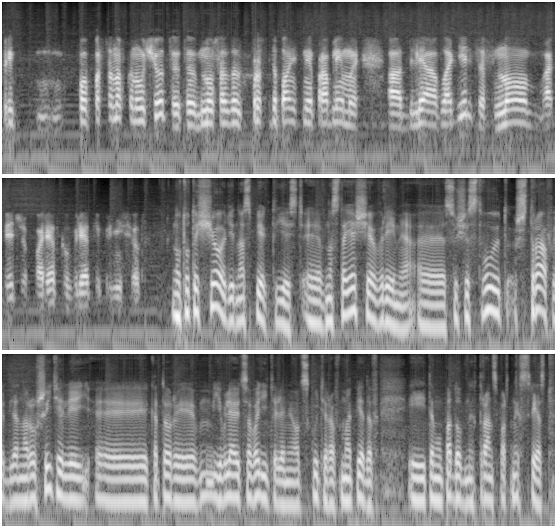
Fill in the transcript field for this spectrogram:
при постановка на учет, это ну, создаст просто дополнительные проблемы а, для владельцев, но, опять же, порядка вряд ли принесет. Но тут еще один аспект есть. Э, в настоящее время э, существуют штрафы для нарушителей, э, которые являются водителями от скутеров, мопедов и тому подобных транспортных средств.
